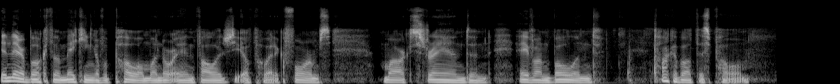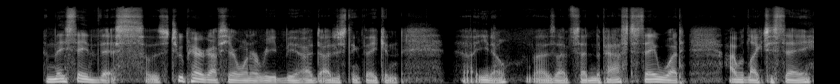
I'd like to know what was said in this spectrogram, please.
In their book, The Making of a Poem, an anthology of poetic forms, Mark Strand and Eavan Boland talk about this poem. And they say this. So there's two paragraphs here I want to read. I, I just think they can, uh, you know, as I've said in the past, say what I would like to say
